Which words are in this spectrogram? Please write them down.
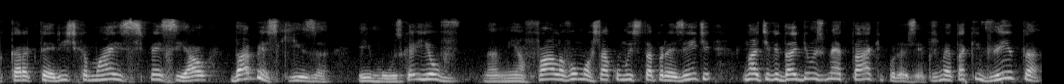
a característica mais especial da pesquisa em música. E eu, na minha fala, vou mostrar como isso está presente na atividade de um SMETAC, por exemplo. O SMETAC inventa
